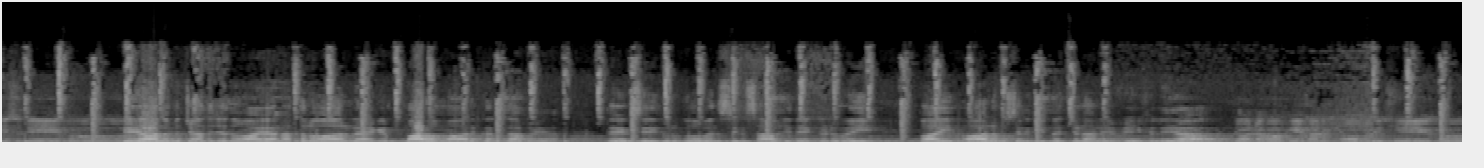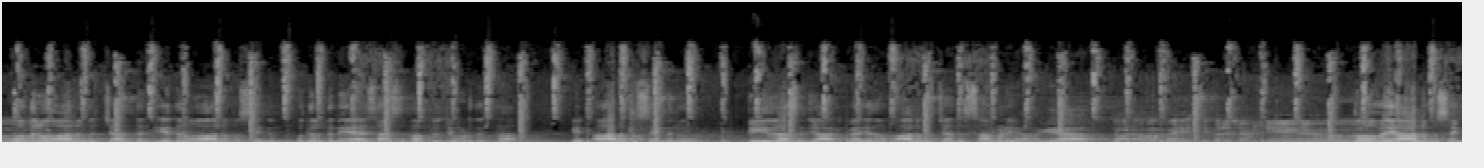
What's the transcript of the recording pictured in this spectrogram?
ਇਸ ਦੇਖ। ਇਹ ਆਲਮ ਚੰਦ ਜਦੋਂ ਆਇਆ ਨਾ ਤਲਵਾਰ ਲੈ ਕੇ ਮਾਰੋ ਮਾਰ ਕਰਦਾ ਹੋਇਆ। ਤੇ ਸ੍ਰੀ ਗੁਰੂ ਗੋਬਿੰਦ ਸਿੰਘ ਸਾਹਿਬ ਜੀ ਦੇ ਗੜਵਈ ਭਾਈ ਆਲਮ ਸਿੰਘ ਜੀ ਨੱਚਣਾ ਨੇ ਵੇਖ ਲਿਆ। ਦੋਨੋਂ ਕੇ ਮਨ ਕੋਪ ਵਿਛੇਖ ਉਧਰੋਂ ਆਲਮ ਚੰਦ ਇਧਰੋਂ ਆਲਮ ਸਿੰਘ ਕੁਦਰਤ ਨੇ ਐਸਾ ਸਬਬ ਜੋੜ ਦਿੱਤਾ। ਕਿ ਆਲਮ ਸਿੰਘ ਨੂੰ ਵੀਰ ਰਸ ਜਾਗ ਪਿਆ ਜਦੋਂ ਆਲਮ ਚੰਦ ਸਾਹਮਣੇ ਆ ਗਿਆ। ਦੋਨੋਂ ਗਏ ਸਿਬਰ ਸ਼ਮਸ਼ੇਰ। ਦੋਵੇਂ ਆਲਮ ਸਿੰਘ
